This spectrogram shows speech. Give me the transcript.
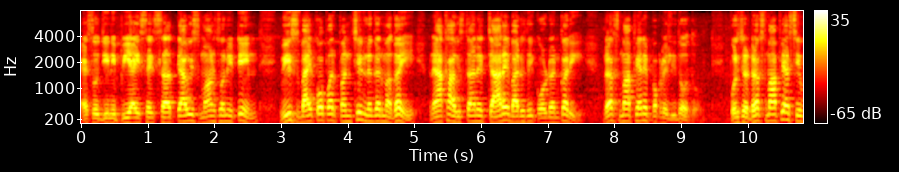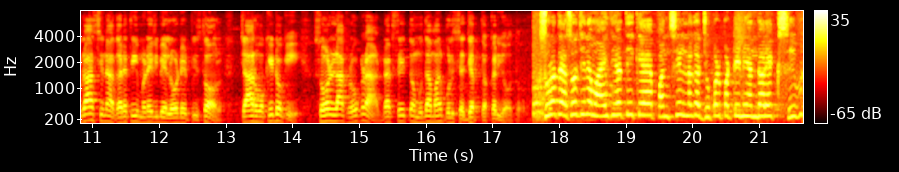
એસઓજીની પીઆઈ સહિત સત્યાવીસ માણસોની ટીમ વીસ બાઇકો પર પંચીલ નગરમાં ગઈ અને આખા વિસ્તારને ચારેય બાજુથી કોર્ડન કરી ડ્રગ્સ માફિયાને પકડી લીધો હતો. પોલીસે ડ્રગ્સ માફિયા શિવરાજસિંહના ઘરેથી મળેલી બે લોડેડ પિસ્તોલ, ચાર વોકીટોકી, સોળ લાખ રોકડા ડ્રગ્સ સહિતનો મુદ્દામાલ પોલીસે જપ્ત કર્યો હતો. સુરત એસઓજીને માહિતી હતી કે પંચશીલનગર ઝુંપડપટ્ટીની અંદર એક શિવ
